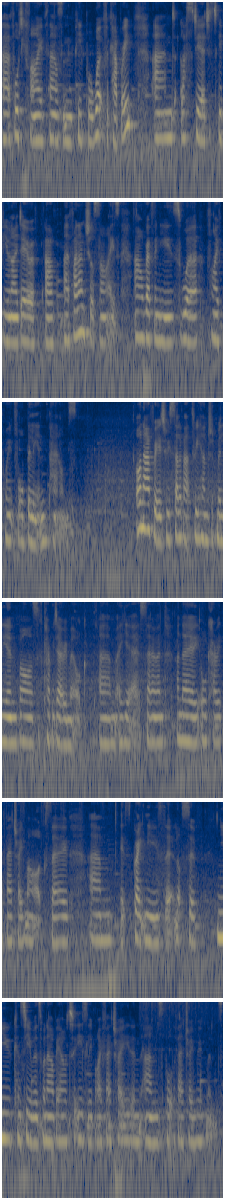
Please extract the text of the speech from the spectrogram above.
uh, 45,000 people work for Cadbury and last year just to give you an idea of our, our financial size our revenues were 5.4 billion pounds. On average we sell about 300 million bars of Cadbury Dairy Milk um, a year so and, and they all carry the fair trade mark so um, it's great news that lots of new consumers will now be able to easily buy fair trade and, and support the fair trade movement.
